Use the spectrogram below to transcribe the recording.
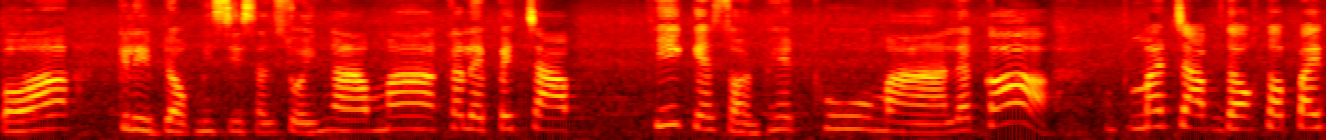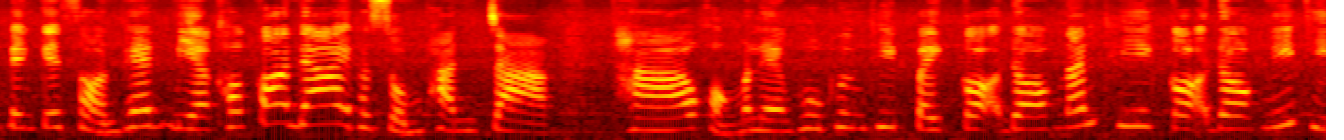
บอกว่ากลีบดอกมีสีสันสวยงามมาก ก็เลยไปจับที่เกสรเพศผู้มา แล้วก็มาจับดอกต่อไปเป็นเกสรเพศเมียเขาก็ได้ผสมพันธุ์จากเท้าของแมลงผู้พึ่งที่ไปเกาะดอกนั้นทีเกาะดอกนี้ที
